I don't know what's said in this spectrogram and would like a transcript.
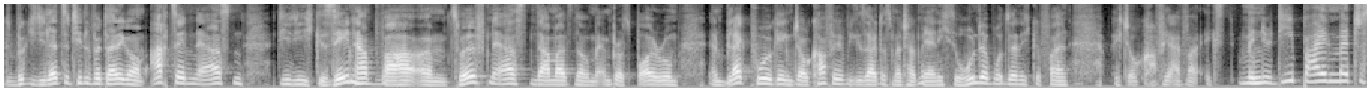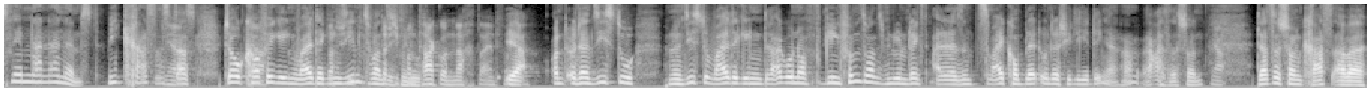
wirklich die letzte Titelverteidigung am 18.01., die, die ich gesehen habe, war am 12.01., damals noch im Emperor's Ballroom in Blackpool gegen Joe Coffey. Wie gesagt, das Match hat mir ja nicht so hundertprozentig gefallen. Weil ich Joe Coffey einfach, wenn du die beiden Matches nebeneinander nimmst, wie krass ist ja. das? Joe Coffey ja. gegen Walter gegen 27 Minuten. von Tag und Nacht einfach. Ja, und, und dann siehst du, und dann siehst du Walter gegen Dragunov gegen 25 Minuten und denkst, Alter, das sind zwei komplett unterschiedliche Dinge. Ne? Ja, das ist schon, ja. das ist schon krass, aber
